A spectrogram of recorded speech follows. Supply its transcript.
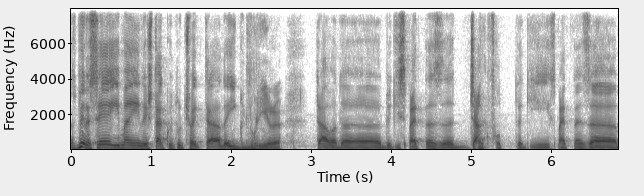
разбира се, има и неща, които човек трябва да игнорира. Трябва да, да ги сметне за джанкфуд, да ги сметне за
